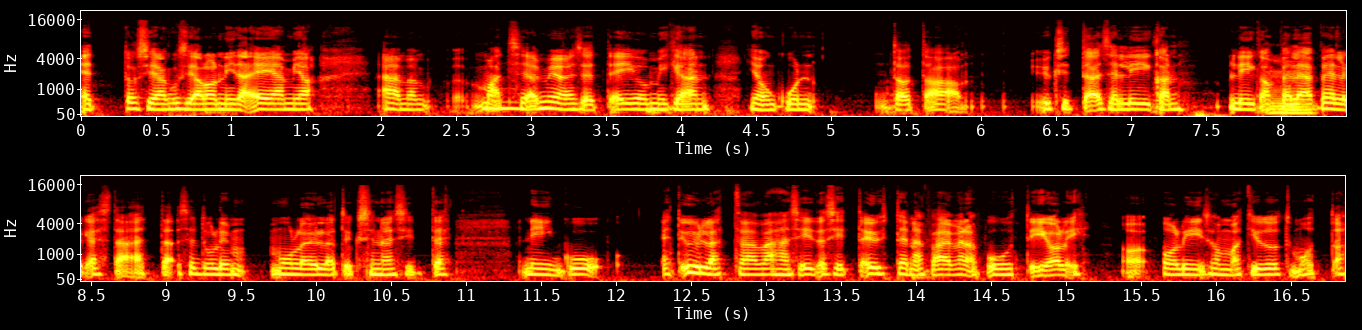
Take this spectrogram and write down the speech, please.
että tosiaan kun siellä on niitä EM- ja MM-matseja mm. myös, että ei ole mikään jonkun tota, yksittäisen liikan, liikan pelejä mm. pelkästään, että se tuli mulle yllätyksenä sitten niin kuin, että yllättävän vähän siitä sitten yhtenä päivänä puhuttiin, oli, oli isommat jutut, mutta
